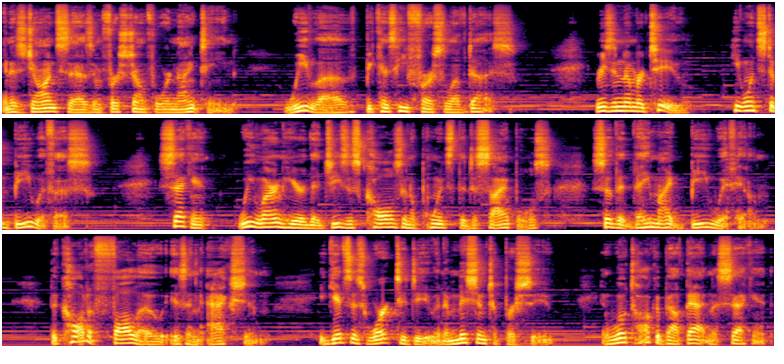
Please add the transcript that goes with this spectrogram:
And as John says in 1 John 4 19, we love because He first loved us. Reason number two, He wants to be with us. Second, we learn here that Jesus calls and appoints the disciples so that they might be with him. The call to follow is an action. It gives us work to do and a mission to pursue. And we'll talk about that in a second.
